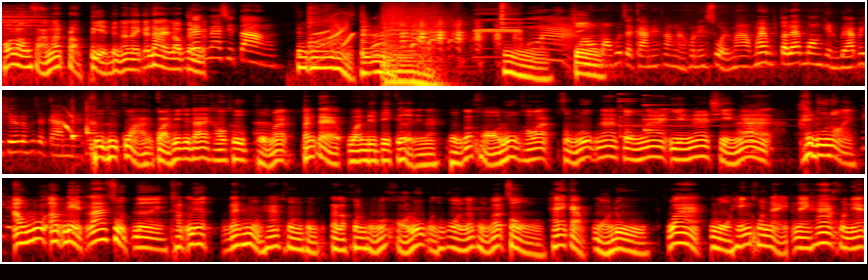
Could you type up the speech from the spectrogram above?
เพราะเราสามารถปรับเปลี่ยนเป็นอะไรก็ได้เราเป็นเช่นแบบแม่สิตังก็ได้ก็ได้อืมจริงมองมองผู้จัดการให้ฟังหน่อยคนนี้สวยมากไม่ตอนแรกมองเห็นแวบไม่คิดว่าเป็นผู้จัดการเนี่ยคือคือกว่ากว่าที่จะได้เขาคือผมอะตั้งแต่วันเดือนปีเกิดเลยนะผมก็ขอรูปเขาอะส่งรูปหน้าตรงหน้าเอียงหน้าเฉียงหน้า ให้ดูหน่อย เอารูปอัปเดตล่าสุดเลย คัดเลือกได้ทั้งหมด 5 คนผมแต่ละคนผมก็ขอรูปหมดทุกคน แล้วผมก็ส่งให้กับหมอดูว่าโง่เฮงคนไหนใน 5 คนเนี้ย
